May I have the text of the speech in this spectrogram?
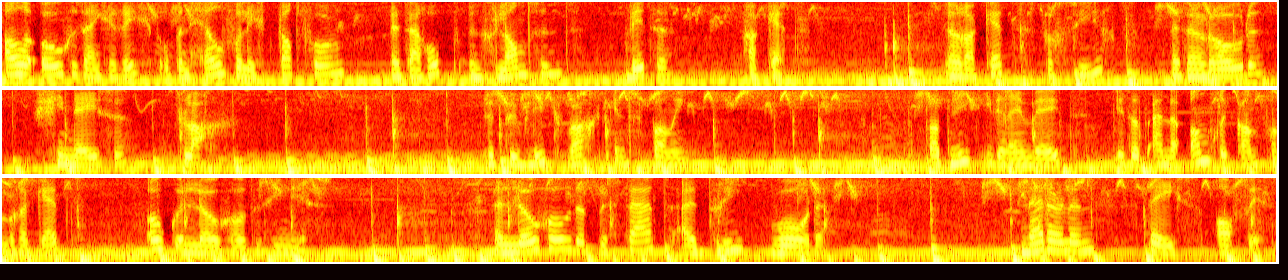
Alle ogen zijn gericht op een hel verlicht platform met daarop een glanzend, witte raket. Een raket versierd met een rode Chinese vlag. Het publiek wacht in spanning. Wat niet iedereen weet, is dat aan de andere kant van de raket ook een logo te zien is. Een logo dat bestaat uit drie woorden. Netherlands Space Office.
